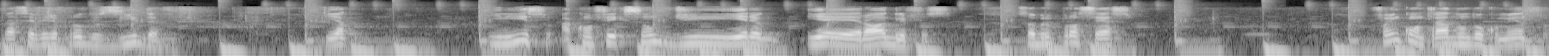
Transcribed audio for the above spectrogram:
da cerveja produzida e, a, e isso a confecção de hieróglifos sobre o processo. Foi encontrado um documento,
